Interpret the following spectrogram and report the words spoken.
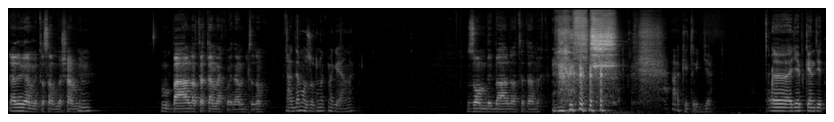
Elő nem jut eszembe semmi. Hmm. Bálna tetemek, vagy nem tudom. Hát de mozognak, meg élnek. Zombi bálna tetemek. Hát ki tudja. Ö, egyébként itt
